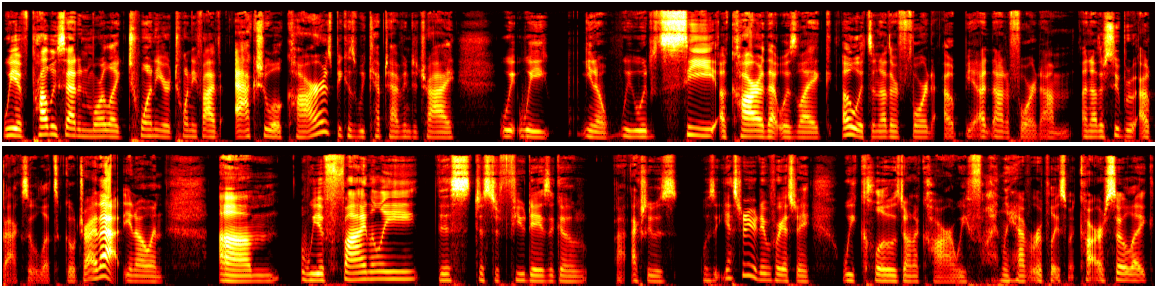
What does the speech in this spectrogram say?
we have probably sat in more like 20 or 25 actual cars because we kept having to try, we, we, you know, we would see a car that was like, oh, it's another Ford out, not a Ford, um, another Subaru Outback. So let's go try that, you know, and, um, we have finally this just a few days ago, uh, actually was was it yesterday or day before yesterday? We closed on a car. We finally have a replacement car. So like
